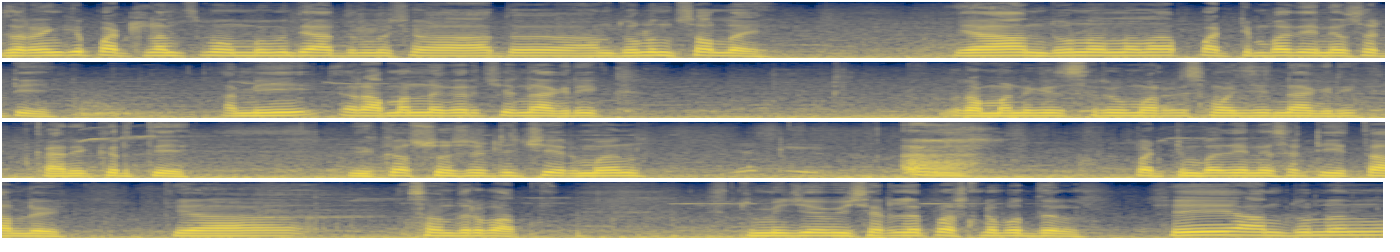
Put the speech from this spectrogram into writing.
जरांगी पाटलांचं मुंबईमध्ये आंदोलन आद आंदोलन चालू आहे या आंदोलनाला पाठिंबा देण्यासाठी आम्ही रामनगरचे नागरिक रामनगर सर्व मराठी समाजाचे नागरिक कार्यकर्ते विकास सोसायटी चेअरमन पाठिंबा देण्यासाठी इथं आलो आहे त्या संदर्भात तुम्ही जे विचारलेल्या प्रश्नाबद्दल हे आंदोलन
